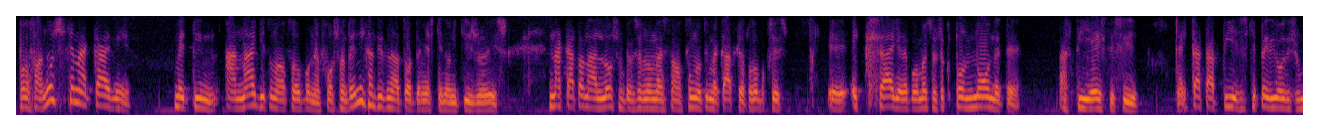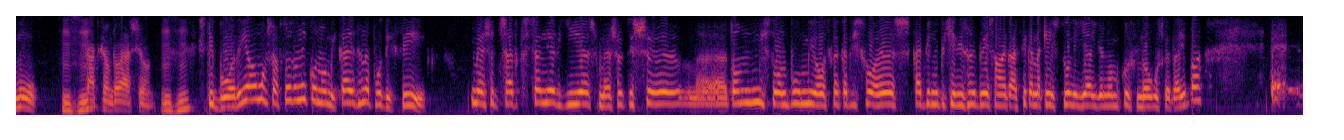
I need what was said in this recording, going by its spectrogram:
Προφανώς είχε να κάνει με την ανάγκη των ανθρώπων, εφόσον δεν είχαν τη δυνατότητα μιας κοινωνικής ζωής, να καταναλώσουν περισσότερο, να αισθανθούν ότι με κάποιο τρόπο ξέρεις, ε, εξάγεται από μέσα εκτονώνεται αυτή η αίσθηση ε, καταπίεσης και περιορισμού mm-hmm. κάποιων δράσεων. Mm-hmm. Στην πορεία όμως αυτό ήταν οικονομικά ήθελε να αποδειχθεί μέσω της αύξησης της ανεργίας, μέσω της, ε, ε, των μισθών που μειώθηκαν κάποιες φορές, κάποιων επιχειρήσεων που αναγκαστήκαν να κλειστούν για υγειονομικούς λόγους κτλ. Ε,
